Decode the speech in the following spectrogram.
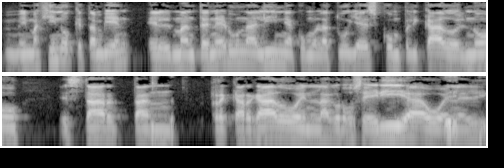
me imagino que también el mantener una línea como la tuya es complicado, el no estar tan recargado en la grosería o en el...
